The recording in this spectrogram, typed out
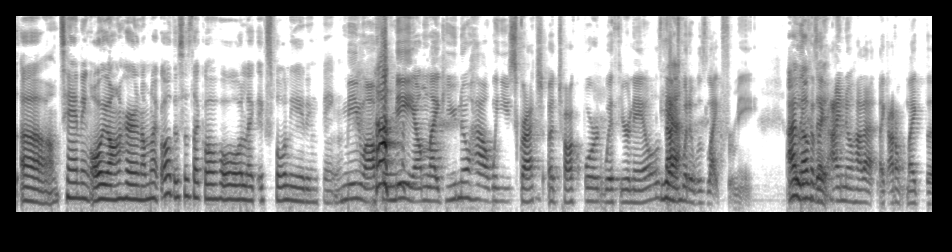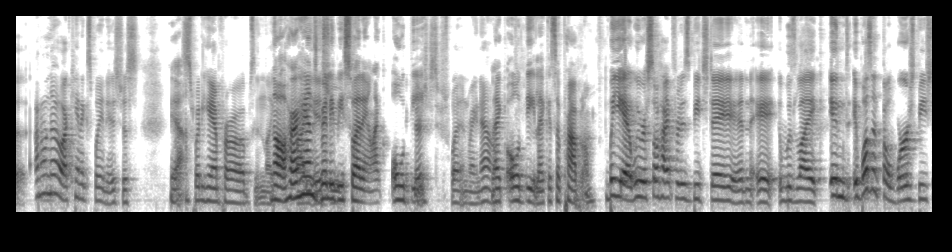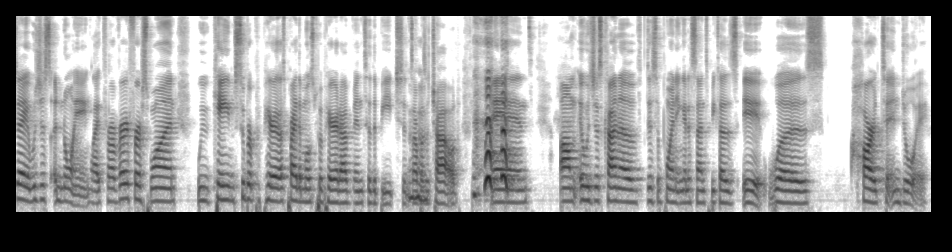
um tanning oil on her and I'm like, oh, this is like a whole like exfoliating thing. meanwhile for me i'm like you know how when you scratch a chalkboard with your nails Yeah. that's what it was like for me I because it. like i know how that like i don't like the i don't know i can't explain it it's just yeah. sweaty hand probs and like no, her hands really be sweating like OD. Like, they're just sweating right now Like OD, like it's a problem. But yeah, we were so hyped for this beach day, and it, it was like, and it wasn't the worst beach day. It was just annoying. Like for our very first one, we came super prepared. That's probably the most prepared I've been to the beach since I was a child, and um, it was just kind of disappointing in a sense because it was hard to enjoy.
